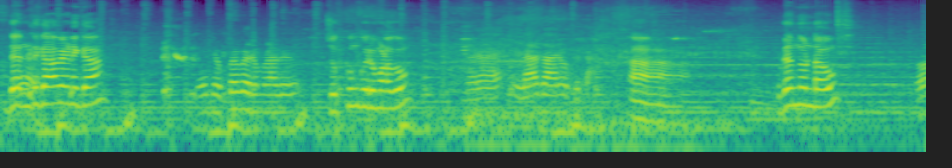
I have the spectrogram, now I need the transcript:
ഇത് എന്ത് കാവയാണിക്ക ചുക്ക് കുരുമുളക്. ചുക്കും കുരുമുളകും? എല്ലാ സാധനവും കിട്ടാം ആ. ഇതെന്തുണ്ടാവും? ഓ.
